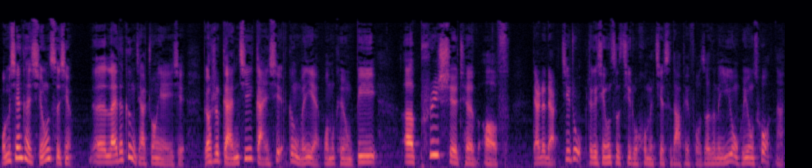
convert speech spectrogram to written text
我们先看形容词性，呃，来的更加庄严一些，表示感激、感谢更文言。我们可以用 be appreciative of 点点点。记住这个形容词，记住后面介词搭配，否则咱们一用会用错啊。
